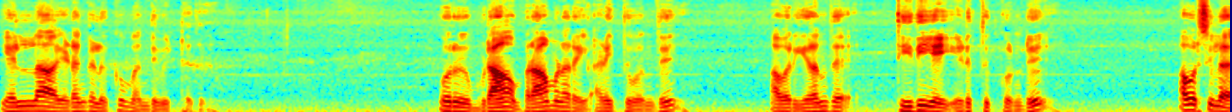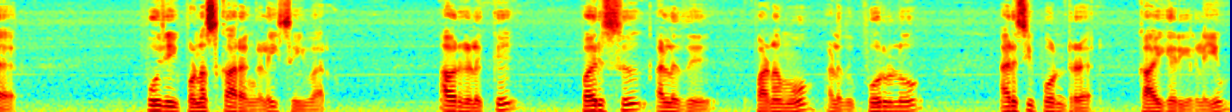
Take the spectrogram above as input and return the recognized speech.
எல்லா இடங்களுக்கும் வந்துவிட்டது. ஒரு பிரா பிராமணரை அழைத்து வந்து அவர் இறந்த திதியை எடுத்துக்கொண்டு அவர் சில பூஜை புனஸ்காரங்களை செய்வார். அவர்களுக்கு பரிசு அல்லது பணமோ அல்லது பொருளோ அரிசி போன்ற காய்கறிகளையும்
